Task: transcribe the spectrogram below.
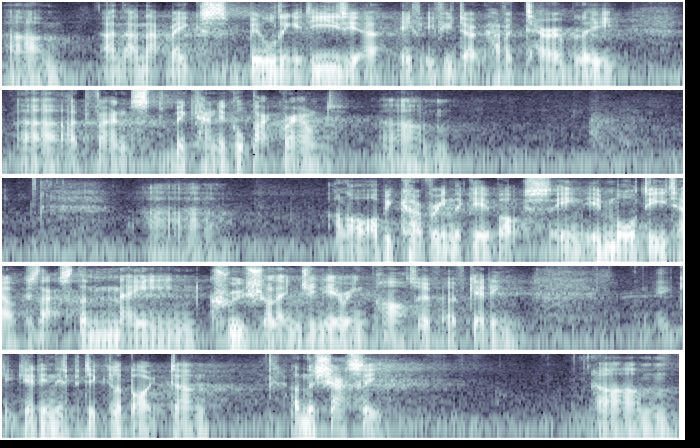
Um, and, and, that makes building it easier if, if you don't have a terribly uh, advanced mechanical background. Um, uh, and I'll, I'll, be covering the gearbox in, in more detail because that's the main crucial engineering part of, of getting getting this particular bike done. And the chassis, um,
